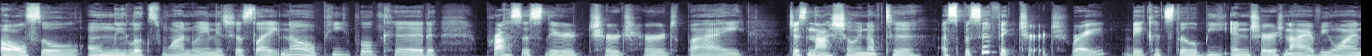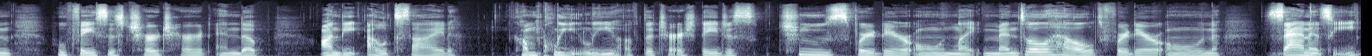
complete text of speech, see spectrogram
also only looks one way and it's just like no people could process their church hurt by just not showing up to a specific church, right? They could still be in church. Not everyone who faces church hurt end up on the outside completely of the church. They just choose for their own like mental health, for their own sanity,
